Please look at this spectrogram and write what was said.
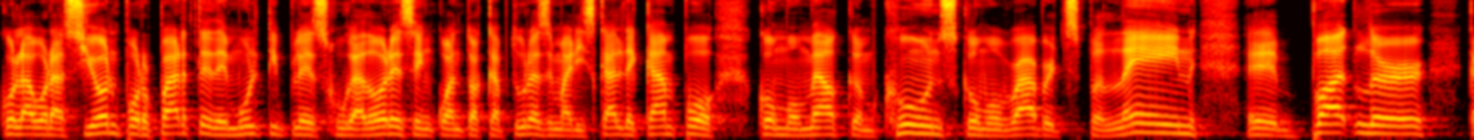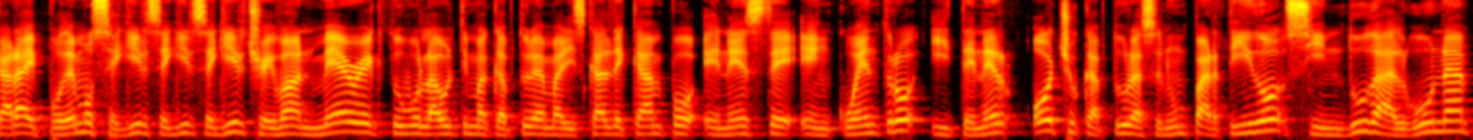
colaboración por parte de múltiples jugadores en cuanto a capturas de mariscal de campo como Malcolm Coons, como Robert Spillane, eh, Butler. Caray, podemos seguir, seguir, seguir. Trayvon Merrick tuvo la última captura de mariscal de campo en este encuentro y tener ocho capturas en un partido, sin duda alguna,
